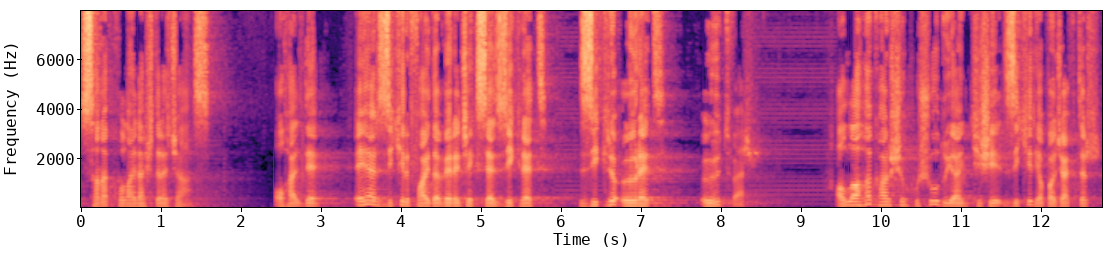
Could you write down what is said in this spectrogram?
sana kolaylaştıracağız. O halde eğer zikir fayda verecekse zikret, zikri öğret, öğüt ver. Allah'a karşı huşu duyan kişi zikir yapacaktır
